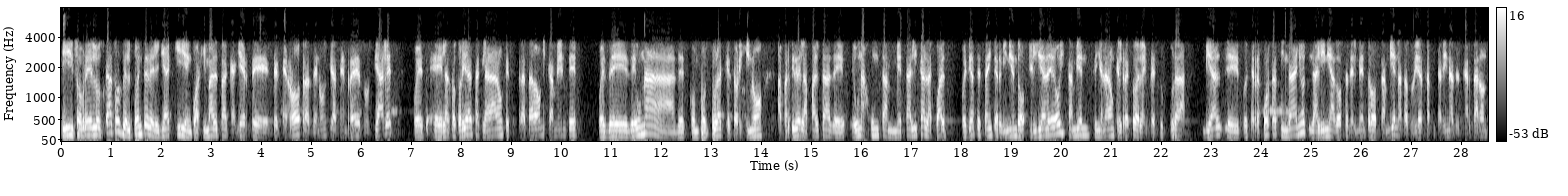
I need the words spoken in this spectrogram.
Y sobre los casos del puente del Yaqui en Coajimalpa, que ayer se, cerró tras denuncias en redes sociales, pues eh, las autoridades aclararon que se trataba únicamente pues de, de una descompostura que se originó a partir de la falta de, una junta metálica, la cual pues ya se está interviniendo el día de hoy. También señalaron que el resto de la infraestructura vial eh, pues se reporta sin daños. La línea 12 del metro también las autoridades capitalinas descartaron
